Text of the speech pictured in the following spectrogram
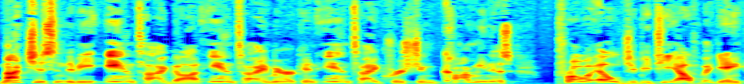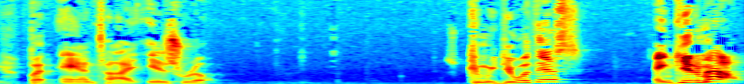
not just into being anti God, anti American, anti Christian, communist, pro LGBT alphabet gang, but anti Israel. Can we deal with this? And get them out.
